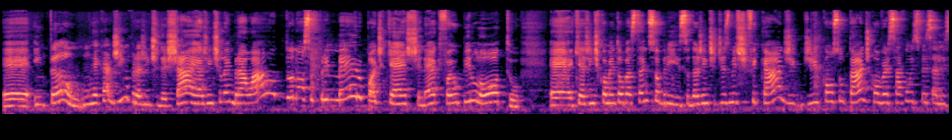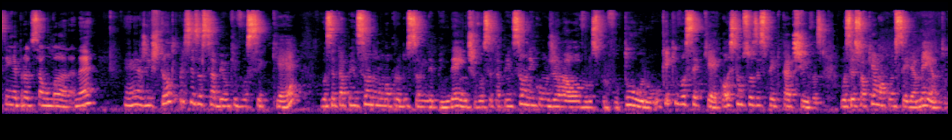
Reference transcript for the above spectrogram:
É, então, um recadinho para a gente deixar é a gente lembrar lá do nosso primeiro podcast, né? Que foi o piloto é, que a gente comentou bastante sobre isso, da gente desmistificar, de, de consultar, de conversar com um especialista em reprodução humana, né? É, a gente tanto precisa saber o que você quer. Você está pensando numa produção independente? Você está pensando em congelar óvulos para o futuro? O que, que você quer? Quais são suas expectativas? Você só quer um aconselhamento?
